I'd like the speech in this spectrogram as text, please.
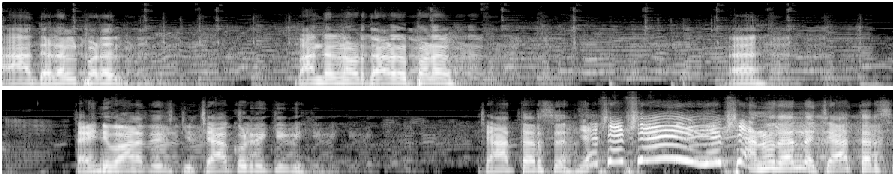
ಹಾ, ದಡಲ್ ಪಡಲ್. ಬಾಂಧಲ್ ನೋಡು, ದಡಲ್ ಪಡಲ್. ಹಾ. ತಂಡಿ ಭಾಳ ಚಾ ಕೊಡ್ರಿ ಚಾ ತರ್ಸ. ಅನ್ನೋದಲ್ಲ, ಚಾ ತರ್ಸ.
